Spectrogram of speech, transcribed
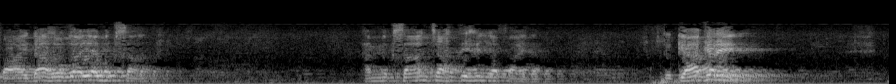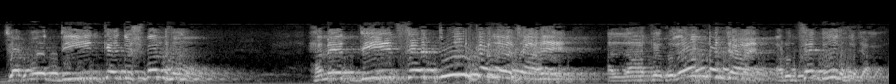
فائدہ ہوگا یا نقصان؟ ہم نقصان چاہتے ہیں یا فائدہ؟ تو کیا کریں؟ جب وہ دین کے دشمن ہوں، ہمیں دین سے دور کرنا چاہیں، اللہ کے غلام بن جائیں اور ان سے دور ہو جائیں۔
